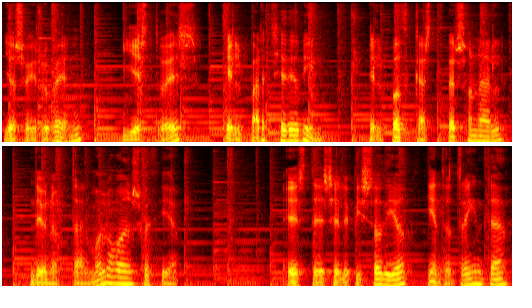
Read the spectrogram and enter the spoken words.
yo soy Rubén y esto es El Parche de Odín, el podcast personal de un oftalmólogo en Suecia. Este es el episodio 130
